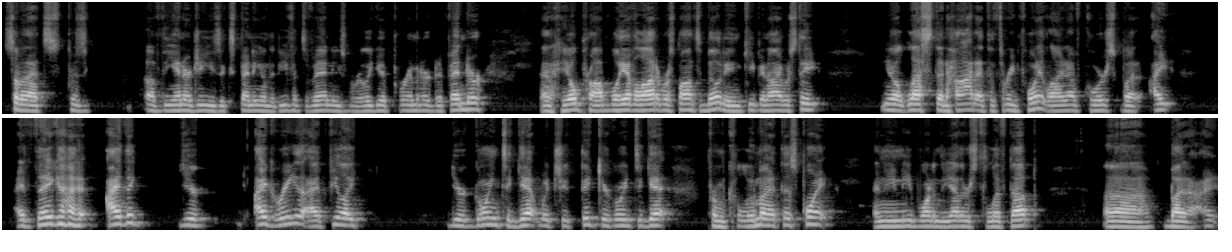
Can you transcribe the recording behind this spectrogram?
some of that's because of the energy he's expending on the defensive end. He's a really good perimeter defender, and he'll probably have a lot of responsibility in keeping Iowa State, you know, less than hot at the three point line, of course. But I, I think I, I think you're. I agree. I feel like you're going to get what you think you're going to get from Kaluma at this point and you need one of the others to lift up. Uh, but I,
